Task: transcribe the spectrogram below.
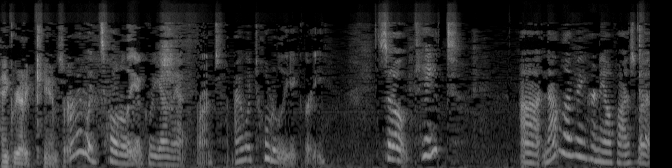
pancreatic cancer. I would totally agree on that front. I would totally agree. So Kate, uh, not loving her nail polish, but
